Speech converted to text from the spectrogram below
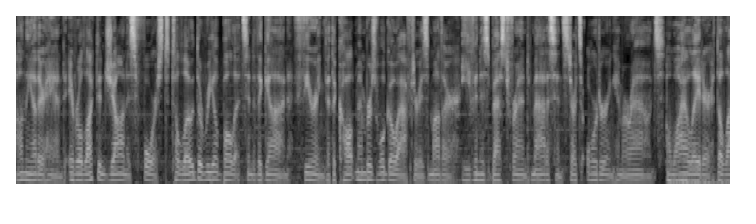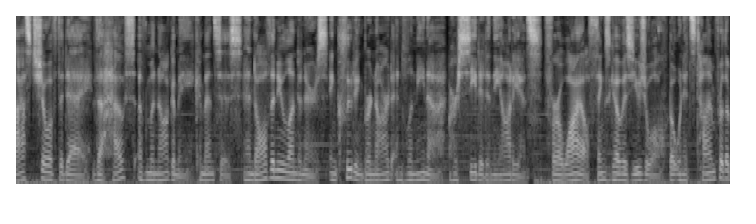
On the other hand, a reluctant John is forced to load the real bullets into the gun, fearing that the cult members will go after his mother. Even his best friend, Madison, starts ordering him around. A while later, the last show of the day, The House of Monogamy, commences, and all the new Londoners, including Bernard and Lenina, are seated in the audience. For a while, things go as usual, but when it's time for the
